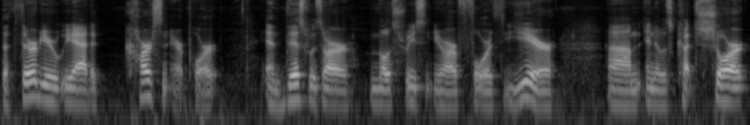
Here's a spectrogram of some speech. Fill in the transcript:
The third year, we added Carson Airport. And this was our most recent year, our fourth year. Um, and it was cut short.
